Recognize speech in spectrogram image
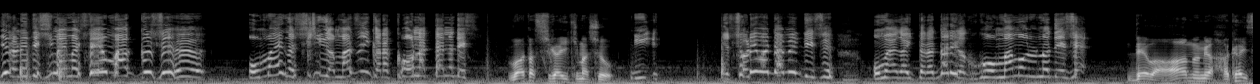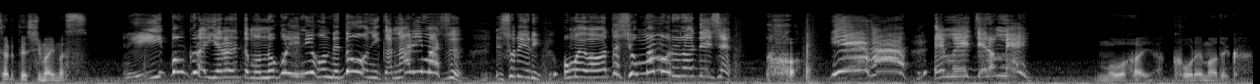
やられてしまいましたよマックス。お前の指揮がまずいからこうなったのです。私が行きましょいそれはダメです。お前が言ったら誰がここを守るのです。うではアームが破壊されてしまいます。一本くらいやられても残り2本でどうにかなります。それよりお前は私を守るのです。はいやー MA0 名もはやこれまでか。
